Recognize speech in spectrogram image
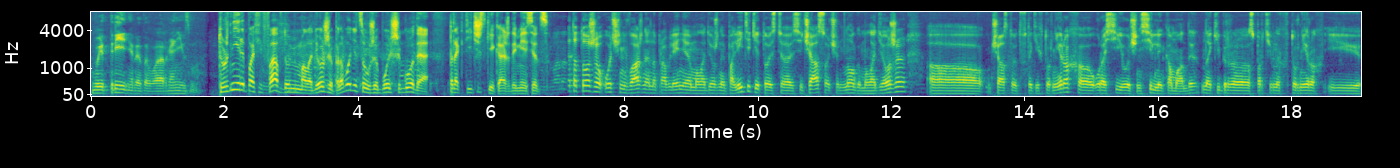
Вы тренер этого организма. Турниры по FIFA в Доме молодежи проводятся уже больше года, практически каждый месяц. Это тоже очень важное направление молодежной политики. То есть э, сейчас очень много молодежи э, участвует в таких турнирах. Э, у России очень сильные команды на киберспортивных турнирах, и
